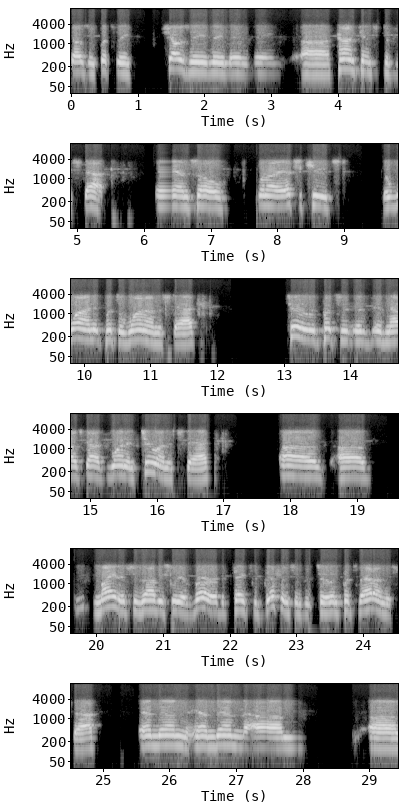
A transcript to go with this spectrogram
goes and puts the shows the the the, the uh, contents of the stack, and so when I execute the one, it puts a one on the stack. Two, it puts it, it, it now it's got one and two on the stack. Uh, uh, minus is obviously a verb. It takes the difference of the two and puts that on the stack, and then and then um, uh,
